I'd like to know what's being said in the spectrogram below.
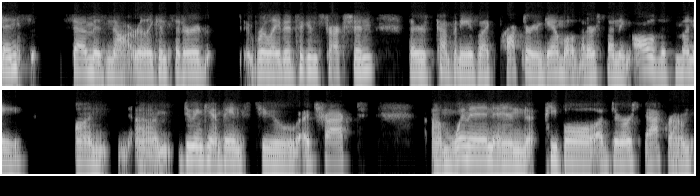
since STEM is not really considered related to construction, there's companies like Procter and Gamble that are spending all of this money on um, doing campaigns to attract um, women and people of diverse backgrounds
